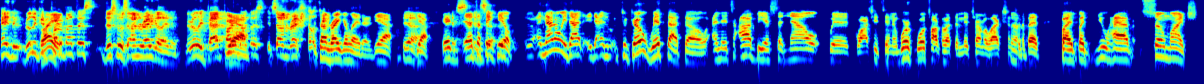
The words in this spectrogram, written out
hey, the really good right. part about this, this was unregulated. The really bad part yeah. about this, it's unregulated. It's unregulated. Yeah. Yeah. Yeah. It, it's, it's, it's, a big deal. And not only that, and to go with that though, and it's obvious that now with Washington, and we're, we'll talk about the midterm elections yeah. in a bit, but but you have so much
